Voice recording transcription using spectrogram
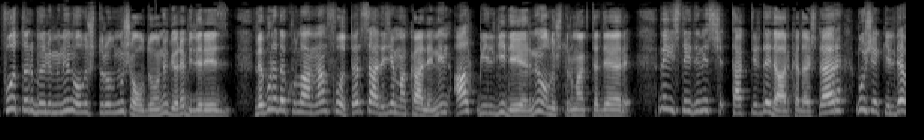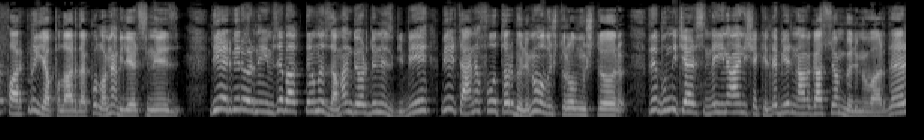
footer bölümünün oluşturulmuş olduğunu görebiliriz. Ve burada kullanılan footer sadece makalenin alt bilgi değerini oluşturmaktadır. Ve istediğiniz takdirde de arkadaşlar bu şekilde farklı yapılarda kullanabilirsiniz. Diğer bir örneğimize baktığımız zaman gördüğünüz gibi bir tane footer bölümü oluşturulmuştur. Ve bunun içerisinde yine aynı şekilde bir navigasyon bölümü vardır.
